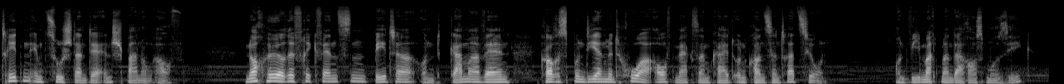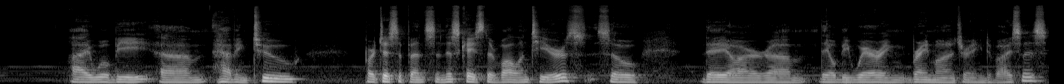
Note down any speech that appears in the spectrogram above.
treten im Zustand der Entspannung auf. Noch höhere Frequenzen, Beta- und Gamma-Wellen, korrespondieren mit hoher Aufmerksamkeit und Konzentration. Und wie macht man daraus Musik? I will be um, having two participants. In this case, they're volunteers, so they are um, they'll be wearing brain monitoring devices.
